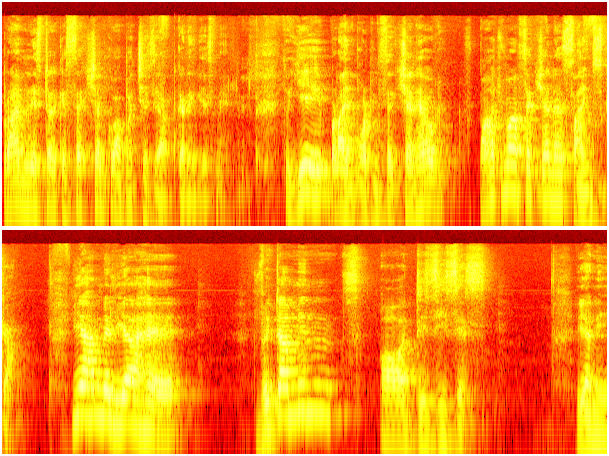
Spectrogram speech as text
प्राइम मिनिस्टर के सेक्शन को आप अच्छे से आप करेंगे इसमें। तो ये बड़ा इंपॉर्टेंट सेक्शन है और पांचवा सेक्शन है साइंस का। ये हमने लिया है विटामिन और डिजीजेस यानी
